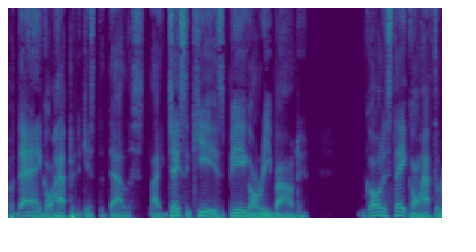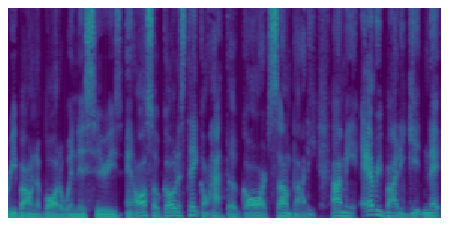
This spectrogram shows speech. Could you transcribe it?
But that ain't gonna happen against the Dallas. Like Jason Kidd is big on rebounding. Golden State gonna have to rebound the ball to win this series, and also Golden State gonna have to guard somebody. I mean, everybody getting that.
